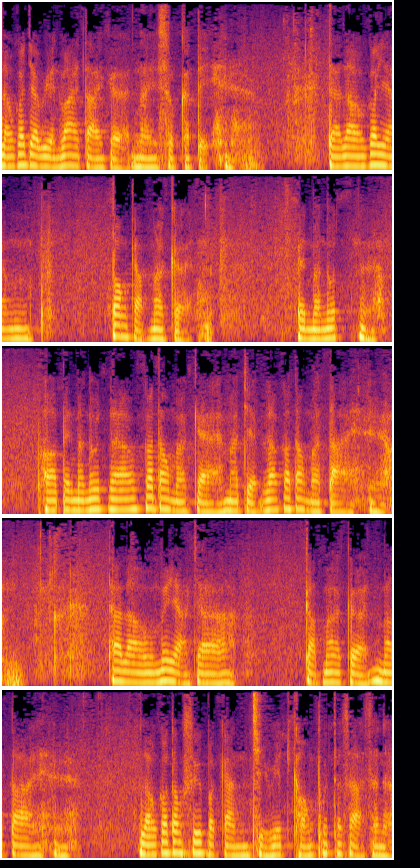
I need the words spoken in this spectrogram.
เราก็จะเวียนว่ายตายเกิดในสุคติ แต่เราก็ยังต้องกลับมาเกิด เป็นมนุษย์พอเป็นมนุษย์แล้วก็ต้องมาแก่มาเจ็บแล้วก็ต้องมาตาย ถ้าเราไม่อยากจะกลับมาเกิดมาตาย เราก็ต้องซื้อประกันชีวิตของพุทธศาสนา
